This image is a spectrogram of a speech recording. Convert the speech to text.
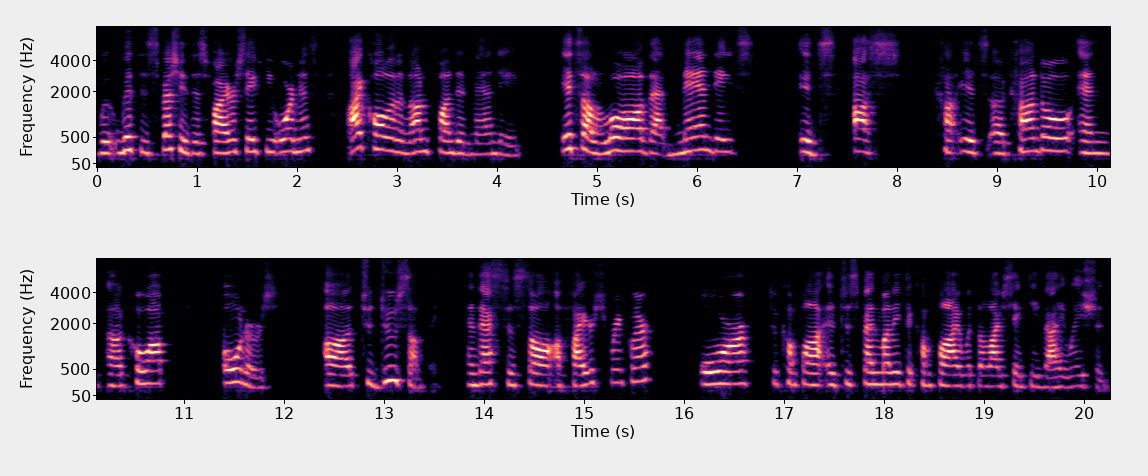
with, with especially this fire safety ordinance, I call it an unfunded mandate. It's a law that mandates it's us, it's a condo and uh, co-op owners uh, to do something, and that's to install a fire sprinkler or to comply to spend money to comply with the life safety evaluation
